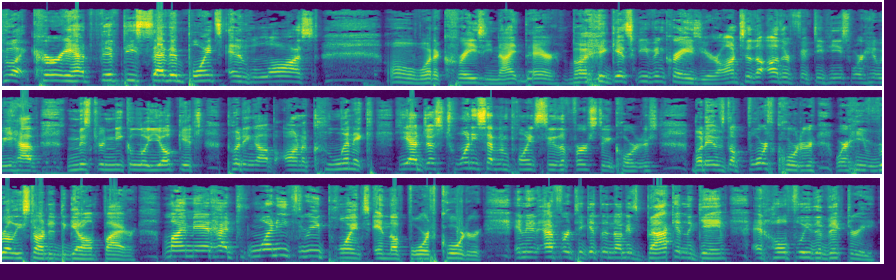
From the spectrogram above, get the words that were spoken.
But Curry had 57 points and lost. Oh, what a crazy night there. But it gets even crazier. On to the other 50 piece where we have Mr. Nikola Jokic putting up on a clinic. He had just 27 points through the first three quarters, but it was the fourth quarter where he really started to get on fire. My man had 23 points in the fourth quarter in an effort to get the Nuggets back in the game and hopefully the victory.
